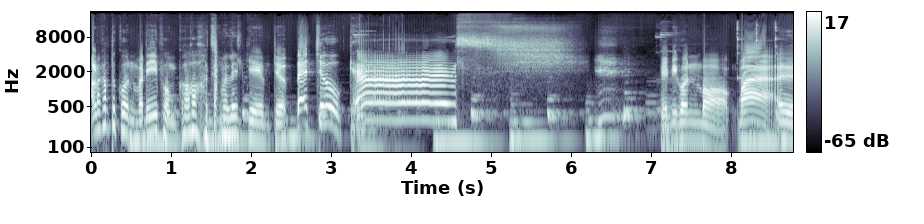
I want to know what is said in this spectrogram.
เอาละครับทุกคนวันนี้ผมก็จะมาเล่นเกมเจอ Battle Gas เห็นมีคนบอกว่าเออ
